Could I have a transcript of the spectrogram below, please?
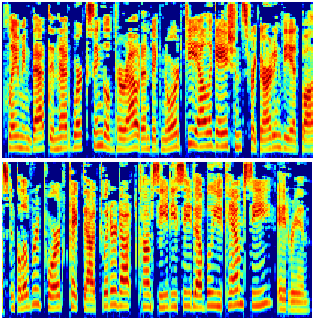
claiming that the network singled her out and ignored key allegations regarding the at Boston Globe report pic.twitter.com CDCWCAMC, Adrienne.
